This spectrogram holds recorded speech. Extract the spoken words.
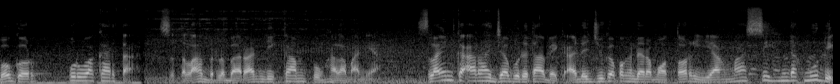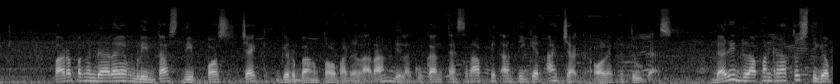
Bogor, Purwakarta setelah berlebaran di kampung halamannya. Selain ke arah Jabodetabek, ada juga pengendara motor yang masih hendak mudik. Para pengendara yang melintas di pos cek gerbang tol Padalarang dilakukan tes rapid antigen acak oleh petugas. Dari 830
